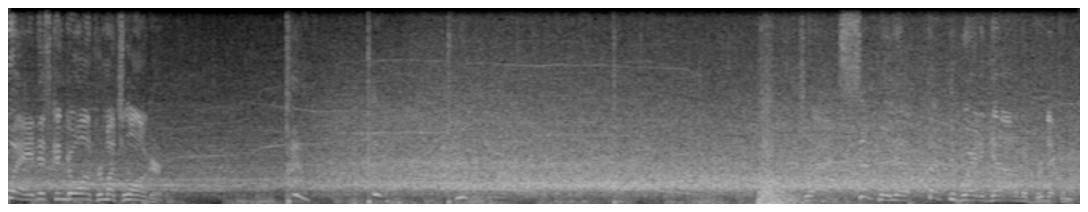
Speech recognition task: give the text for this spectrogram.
way this can go on for much longer. Drag, simple yet effective way to get out of a predicament.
